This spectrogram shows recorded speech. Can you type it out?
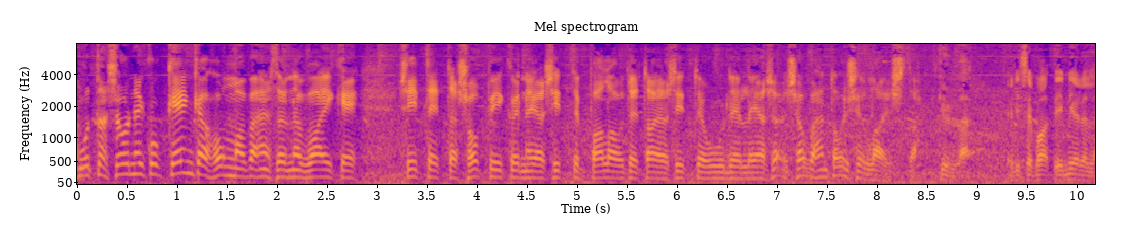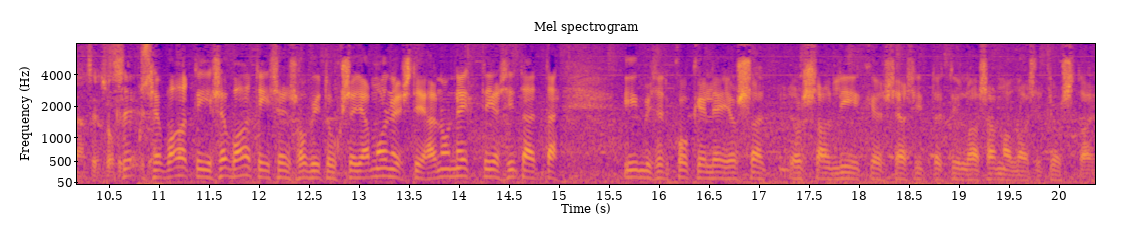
Mutta se on niinku kenkähomma vähän sellainen vaikea sitten, että sopiiko ne ja sitten palautetaan ja sitten uudelleen ja se, se on vähän toisenlaista. Kyllä. Eli se vaatii mielellään sen sovituksen. Se, se, vaatii, se vaatii sen sovituksen ja monestihan on nettiä sitä, että ihmiset kokeilee jossain, jossain liikkeessä ja sitten tilaa samanlaiset jostain.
